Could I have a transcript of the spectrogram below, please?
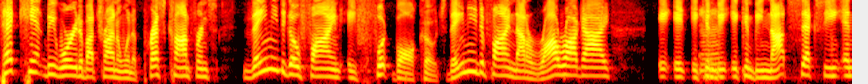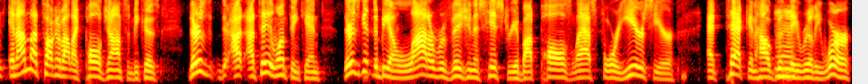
Tech can't be worried about trying to win a press conference. They need to go find a football coach. They need to find not a rah rah guy. It, it, it can mm-hmm. be it can be not sexy, and and I'm not talking about like Paul Johnson because there's I, I'll tell you one thing, Ken. There's getting to be a lot of revisionist history about Paul's last four years here at Tech and how good mm-hmm. they really were.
